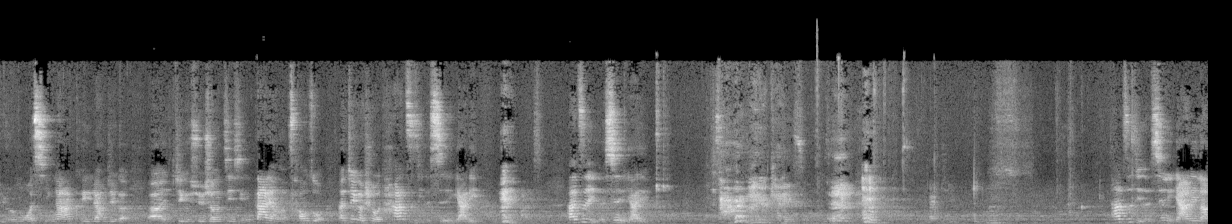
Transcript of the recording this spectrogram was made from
比如模型啊，可以让这个呃这个学生进行大量的操作。那这个时候他自己的心理压力，他自己的心理压力。Sorry, 他自己的心理压力呢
